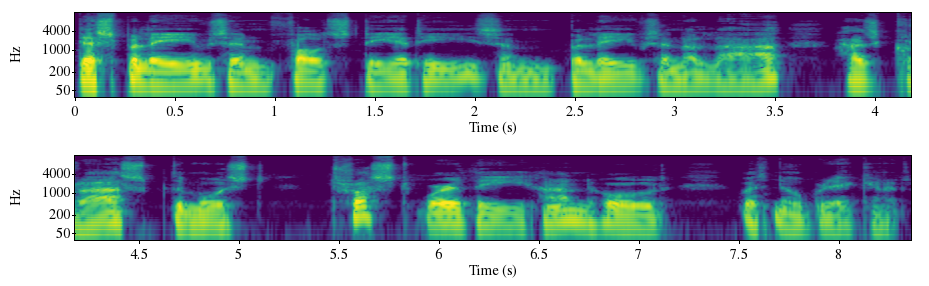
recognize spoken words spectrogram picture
disbelieves in false deities and believes in Allah has grasped the most trustworthy handhold with no break in it.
